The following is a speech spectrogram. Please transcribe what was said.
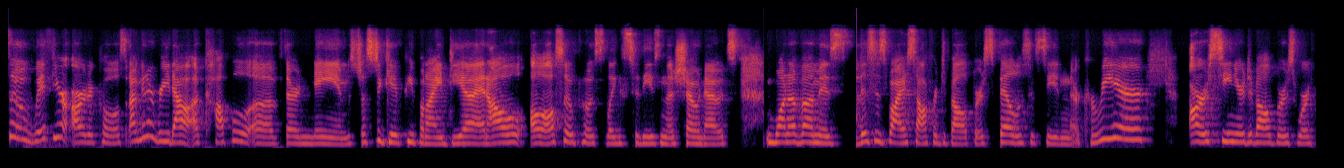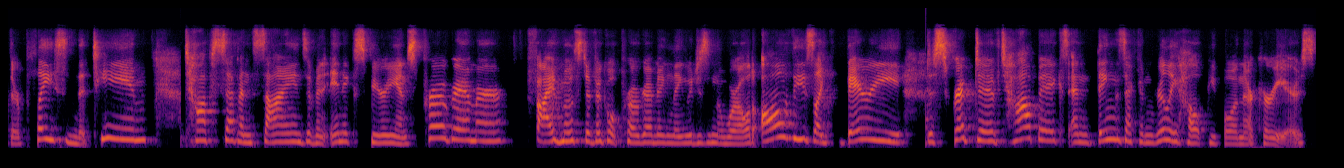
So with your articles, I'm going to read out a couple of their names just to give people an idea. And I'll, I'll also post links to these in the show notes. One of them is This is why software developers fail to succeed in their career. Are senior developers worth their place in the team? Top seven signs of an inexperienced programmer five most difficult programming languages in the world. All of these like very descriptive topics and things that can really help people in their careers.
